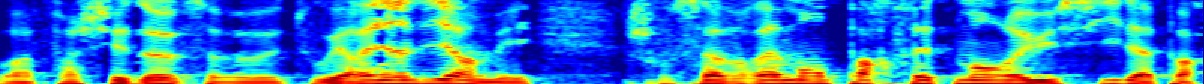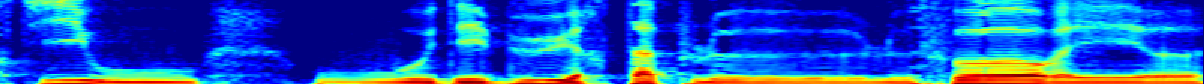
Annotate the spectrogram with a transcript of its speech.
enfin, chef-d'œuvre, ça veut tout et rien dire, mais je trouve ça vraiment parfaitement réussi la partie où où au début il retape le, le fort et euh,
